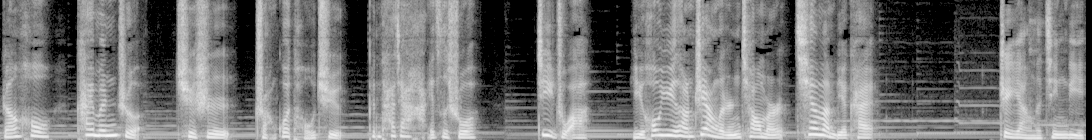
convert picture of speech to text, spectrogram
然后开门者却是转过头去跟他家孩子说：“记住啊，以后遇上这样的人敲门，千万别开。”这样的经历。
